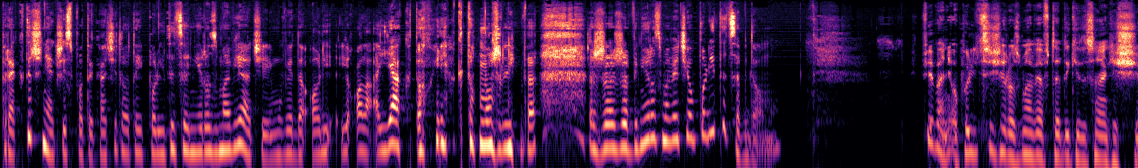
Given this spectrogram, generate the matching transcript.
praktycznie jak się spotykacie, to o tej polityce nie rozmawiacie. I mówię do Oli, "I Ola, a jak to, jak to możliwe, że, że wy nie rozmawiacie o polityce w domu? Wie pani, o polityce się rozmawia wtedy, kiedy są jakieś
